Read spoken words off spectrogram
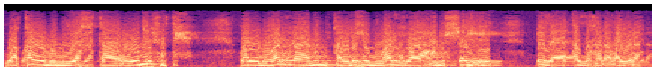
وقوم يختارون الفتح والمورى من قولهم ورى عن الشيء إذا أظهر غيره.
